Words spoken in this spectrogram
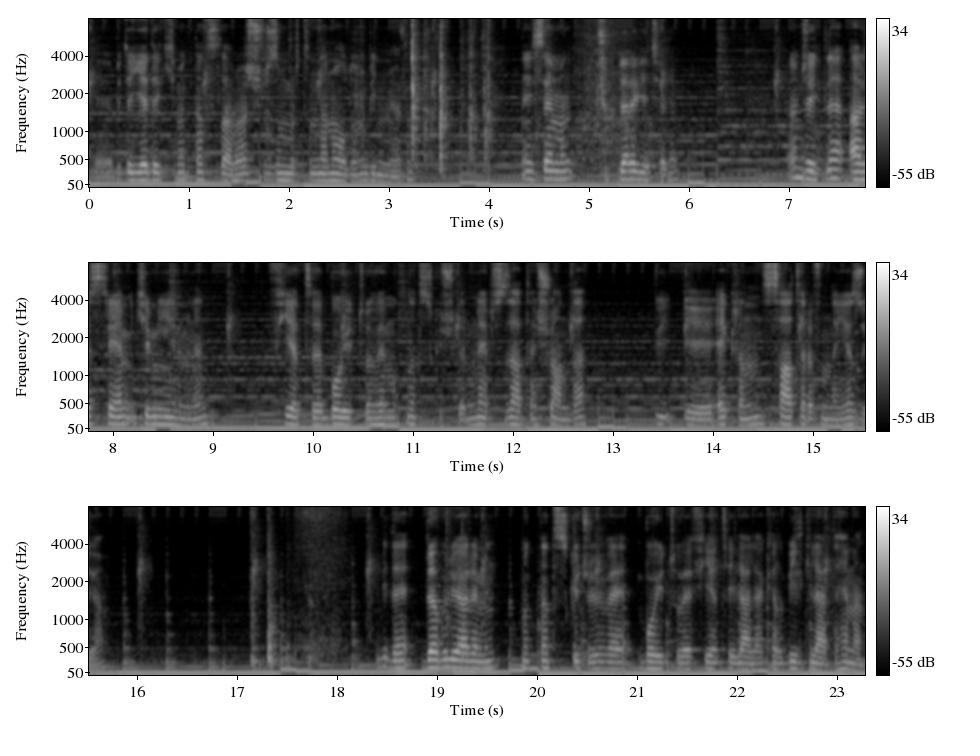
Ee, bir de yedek mıknatıslar var. Şu zımbırtında ne olduğunu bilmiyorum. Neyse hemen küplere geçelim. Öncelikle RS3M 2020'nin fiyatı, boyutu ve mıknatıs güçlerinin hepsi zaten şu anda bir- e, ekranın sağ tarafında yazıyor. Bir de WRM'in mıknatıs gücü ve boyutu ve fiyatı ile alakalı bilgiler de hemen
